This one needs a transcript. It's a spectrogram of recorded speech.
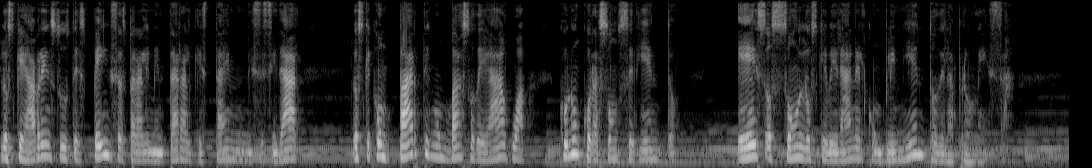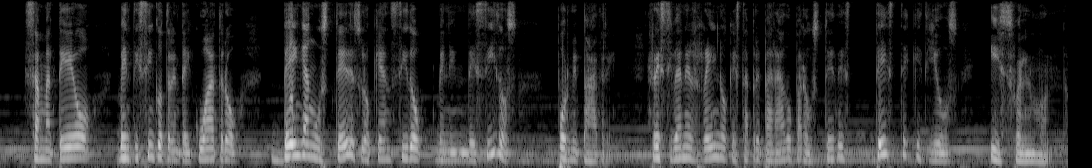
los que abren sus despensas para alimentar al que está en necesidad, los que comparten un vaso de agua con un corazón sediento. Esos son los que verán el cumplimiento de la promesa. San Mateo 25:34, vengan ustedes los que han sido bendecidos por mi Padre reciban el reino que está preparado para ustedes desde que Dios hizo el mundo.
